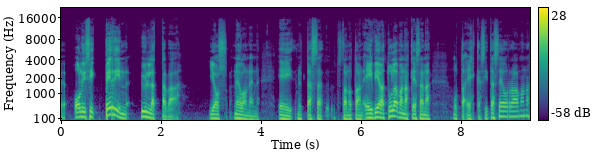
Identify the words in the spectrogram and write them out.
ö, olisi perin yllättävää, jos nelonen ei nyt tässä sanotaan, ei vielä tulevana kesänä, mutta ehkä sitä seuraavana.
